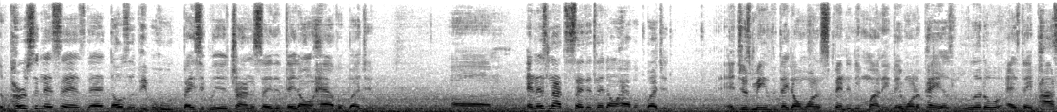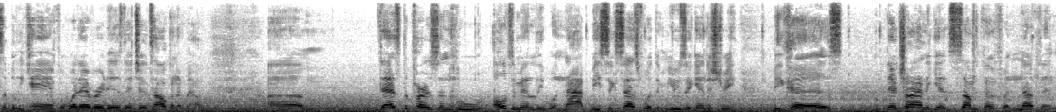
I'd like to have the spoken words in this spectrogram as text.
the person that says that, those are the people who basically are trying to say that they don't have a budget. Um, and that's not to say that they don't have a budget. It just means that they don't want to spend any money. They want to pay as little as they possibly can for whatever it is that you're talking about that's the person who ultimately will not be successful in the music industry because they're trying to get something for nothing.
